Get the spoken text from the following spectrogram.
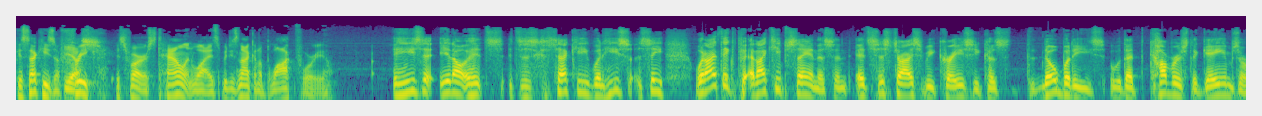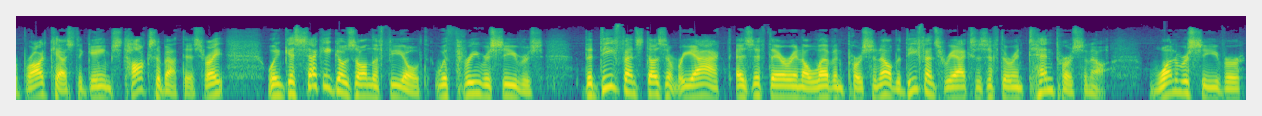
Gesicki's a freak yes. as far as talent wise, but he's not going to block for you. He's, you know, it's it's Gesicki when he's see what I think, and I keep saying this, and it just drives me crazy because nobody that covers the games or broadcasts the games talks about this, right? When Gesicki goes on the field with three receivers, the defense doesn't react as if they're in 11 personnel. The defense reacts as if they're in 10 personnel. One receiver,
